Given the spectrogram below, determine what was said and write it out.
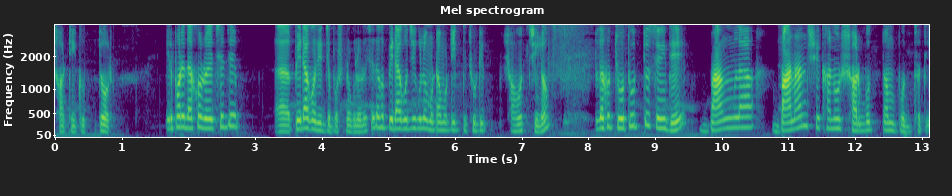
সঠিক উত্তর। এরপরে দেখো, রয়েছে যে পেডাগজির যে প্রশ্নগুলো রয়েছে, দেখো পেডাগজিগুলো মোটামুটি কিছুটি সহজ ছিল। তো দেখো, চতুর্থ শ্রেণীতে বাংলা বানান শেখানোর সর্বোত্তম পদ্ধতি।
